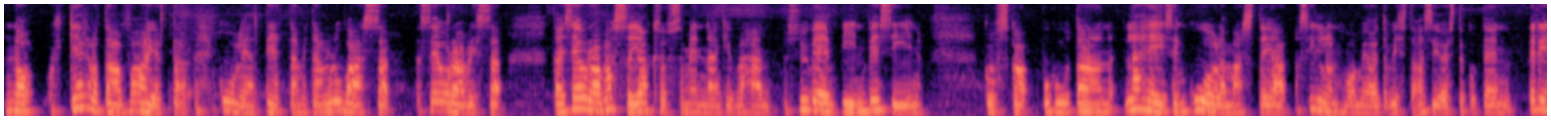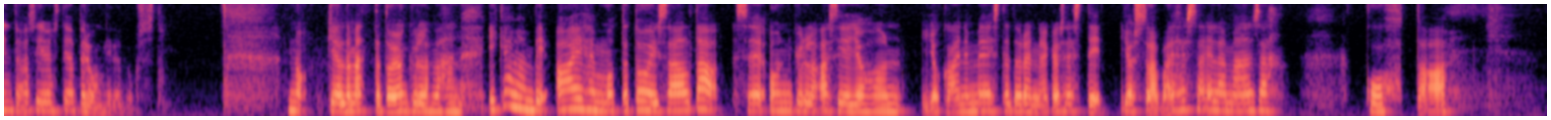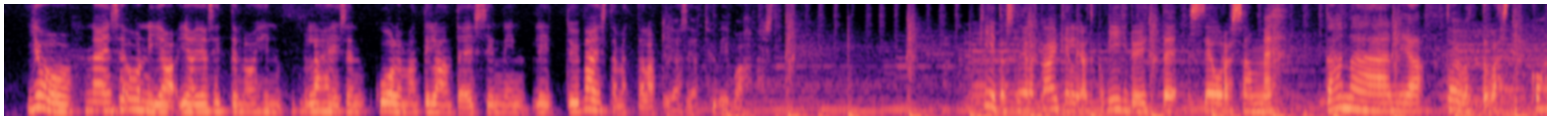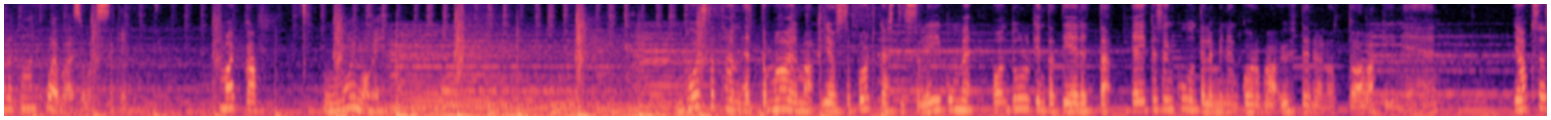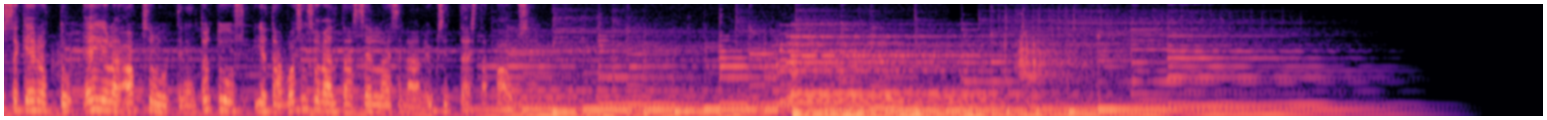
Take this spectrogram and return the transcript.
No kerrotaan vaan, jotta kuulijat tietää mitä on luvassa. Seuraavissa tai seuraavassa jaksossa mennäänkin vähän syvempiin vesiin, koska puhutaan läheisen kuolemasta ja silloin huomioitavista asioista, kuten perintöasioista ja perunkirjoituksesta. No kieltämättä toi on kyllä vähän ikävämpi aihe, mutta toisaalta se on kyllä asia, johon jokainen meistä todennäköisesti jossain vaiheessa elämäänsä kohtaa. Joo, näin se on. Ja, ja, ja sitten noihin läheisen kuoleman tilanteisiin niin liittyy väistämättä lakiasiat hyvin vahvasti. Kiitos vielä kaikille, jotka viihdyitte seurassamme tänään ja toivottavasti kohdataan tulevaisuudessakin. Moikka! Moi moi! Muistathan, että maailma, jossa podcastissa liikumme, on tulkintatiedettä, eikä sen kuunteleminen korvaa yhteydenottoa lakimieheen. Jaksossa kerrottu ei ole absoluuttinen totuus, jota voisi soveltaa sellaisenaan yksittäistapaukseen.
